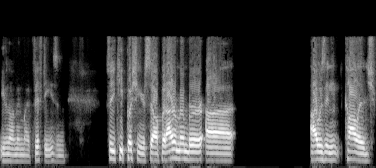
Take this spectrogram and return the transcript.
even though I'm in my 50s. And so you keep pushing yourself. But I remember uh, I was in college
